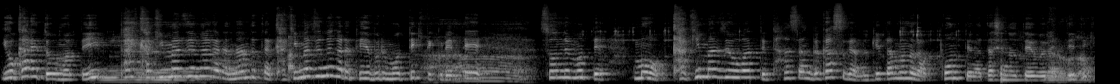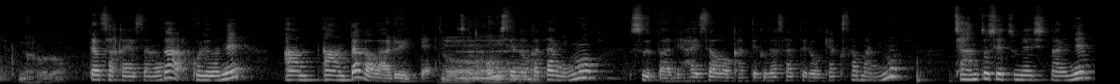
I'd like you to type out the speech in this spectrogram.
良かれと思っていっぱいかき混ぜながら何だったらかき混ぜながらテーブル持ってきてくれてあそんでもってもうかき混ぜ終わって炭酸がガスが抜けたものがポンって私のテーブルに出てきた。なるほど。で酒屋さんがこれはねあんあんたが悪いってそのお店の方にもスーパーでハイサワーを買ってくださってるお客様にもちゃんと説明しないね。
